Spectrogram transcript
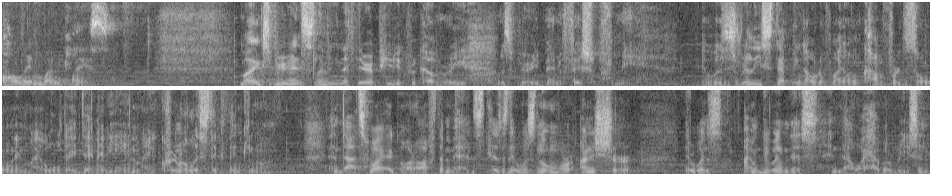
all in one place. My experience living in a therapeutic recovery was very beneficial for me. It was really stepping out of my own comfort zone and my old identity and my criminalistic thinking. And that's why I got off the meds, because there was no more unsure. There was, I'm doing this, and now I have a reason,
